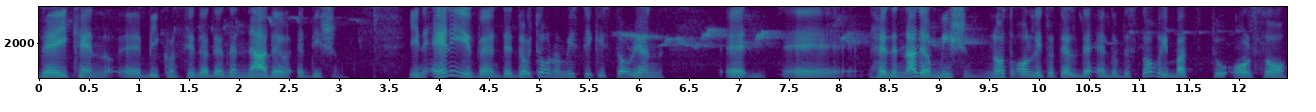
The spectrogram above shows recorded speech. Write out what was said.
they can uh, be considered as another edition. In any event, the Deuteronomistic historian Uh, uh, has another mission, not only to tell the end of the story, but to also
